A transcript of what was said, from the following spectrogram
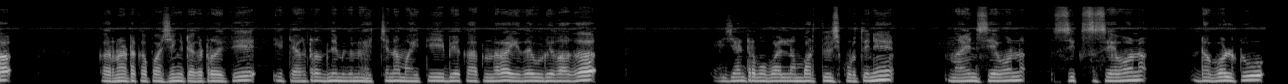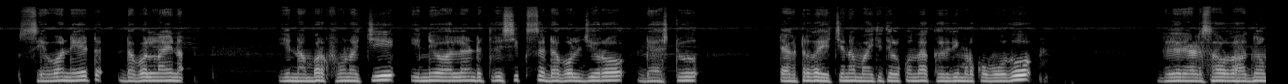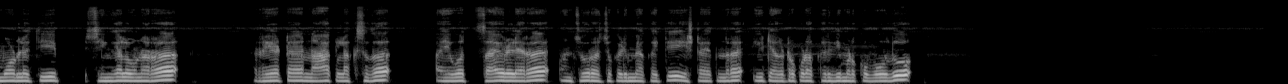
ಕರ್ನಾಟಕ ಪಾಸಿಂಗ್ ಟ್ಯಾಕ್ಟರ್ ಐತಿ. ಈ ಟ್ಯಾಕ್ಟ್ರದ್ದು ನಿಮಗಿನ್ನು ಹೆಚ್ಚಿನ ಮಾಹಿತಿ ಬೇಕಾತಂದ್ರೆ ಇದೇ ವಿಡಿಯೋದಾಗ ಏಜೆಂಟ್ರ ಮೊಬೈಲ್ ನಂಬರ್ ತಿಳಿಸ್ಕೊಡ್ತೀನಿ. Nine seven six seven double two seven eight double nine ಈ ನಂಬರ್ಗೆ ಫೋನ್ ಹಚ್ಚಿ ಈ New Holland three six double zero dash two ಟ್ಯಾಕ್ಟರ್ದ ಹೆಚ್ಚಿನ ಮಾಹಿತಿ ತಿಳ್ಕೊಂಡ ಖರೀದಿ ಮಾಡ್ಕೋಬೋದು. ಗೆಳೆಯರು ಎರಡು ಸಾವಿರದ ಹದಿನೇಳು ಮಾಡಲ್ ಐತಿ. ಸಿಂಗಲ್ ಓನರ ರೇಟ ನಾಲ್ಕು ಲಕ್ಷದ ಐವತ್ತು ಸಾವಿರ ಹೇಳ್ಯಾರ ಒಂಚೂರು ಹೆಚ್ಚು ಕಡಿಮೆ ಆಕೈತಿ. ಇಷ್ಟ ಆಯ್ತಂದ್ರೆ ಈ ಟ್ಯಾಕ್ಟರ್ ಕೂಡ ಖರೀದಿ ಮಾಡ್ಕೋಬೋದು.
